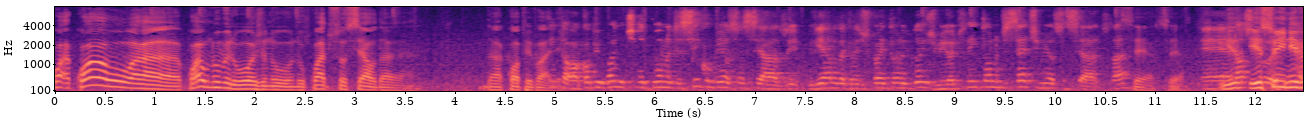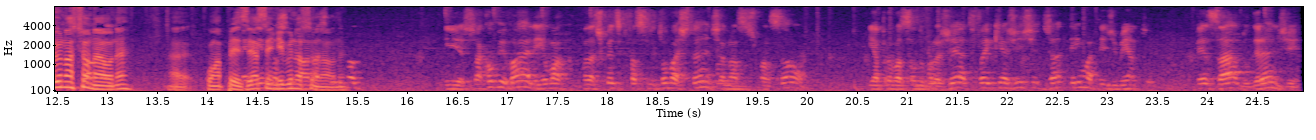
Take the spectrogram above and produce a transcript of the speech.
qual, qual, a, qual é o número hoje no, no quadro social da, da Cop Vale? Então, a Cop Vale tinha em torno de 5 mil associados e vieram da Credit em torno de 2 mil. A gente tem em torno de 7 mil associados, tá? Certo, certo. É, isso em nível nacional, né? Ah, com a presença é, em nível nacional, nacional né? Isso. A Copivale, uma, uma das coisas que facilitou bastante a nossa expansão e aprovação do projeto foi que a gente já tem um atendimento pesado, grande,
